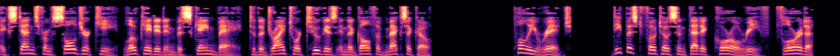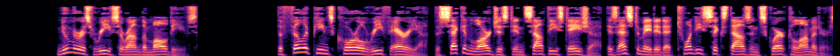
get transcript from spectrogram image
extends from Soldier Key, located in Biscayne Bay, to the Dry Tortugas in the Gulf of Mexico Pulley Ridge—deepest photosynthetic coral reef, Florida Numerous reefs around the Maldives The Philippines Coral Reef Area, the second largest in Southeast Asia, is estimated at 26,000 square kilometers.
